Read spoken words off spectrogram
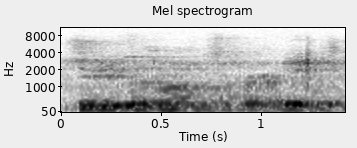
shooting for the Bronx number eight.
